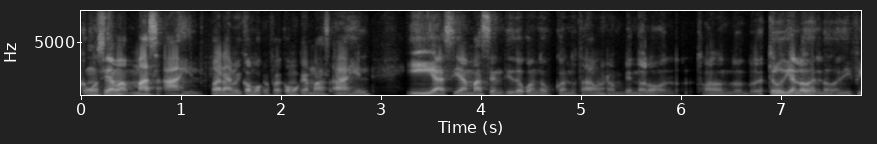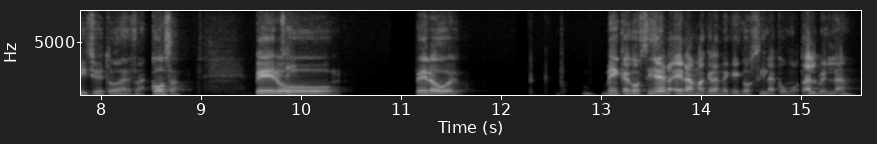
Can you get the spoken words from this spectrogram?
¿cómo se llama? Más ágil. Para mí como que fue como que más ágil y hacía más sentido cuando, cuando estaban rompiendo los, cuando destruían los, los edificios y todas esas cosas. Pero, pero Mecha Godzilla era, más grande que Godzilla como tal, ¿verdad?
